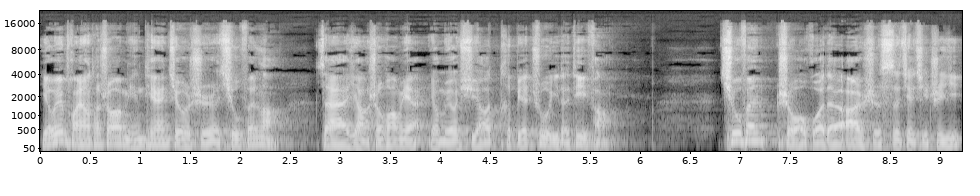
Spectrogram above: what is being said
有位朋友他说明天就是秋分了，在养生方面有没有需要特别注意的地方？秋分是我国的二十四节气之一，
